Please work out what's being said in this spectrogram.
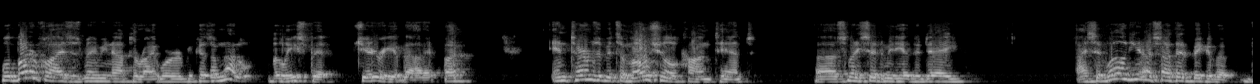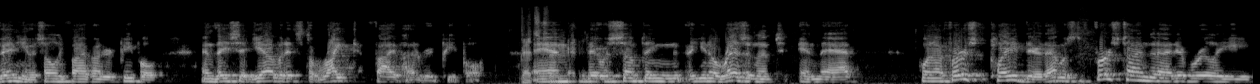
Well, butterflies is maybe not the right word because I'm not the least bit jittery about it. But in terms of its emotional content, uh, somebody said to me the other day, I said, well, you know, it's not that big of a venue. It's only 500 people. And they said, yeah, but it's the right 500 people. That's and true. there was something, you know, resonant in that. When I first played there, that was the first time that I'd ever really,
